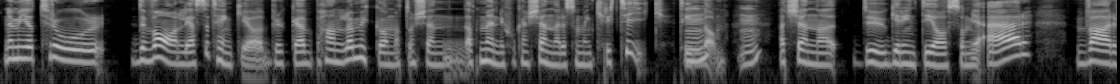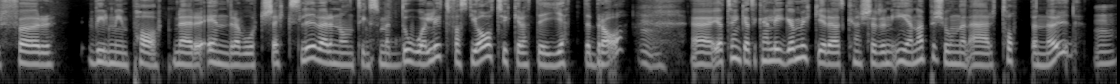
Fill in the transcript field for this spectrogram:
Nej, men jag tror det vanligaste tänker jag brukar handla mycket om att, de känner, att människor kan känna det som en kritik till Mm. dem. Mm. Att känna, duger inte jag som jag är? Varför vill min partner ändra vårt sexliv? Är det någonting som är dåligt fast jag tycker att det är jättebra? Mm. Eh, Jag tänker att det kan ligga mycket i det att kanske den ena personen är toppennöjd Mm.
